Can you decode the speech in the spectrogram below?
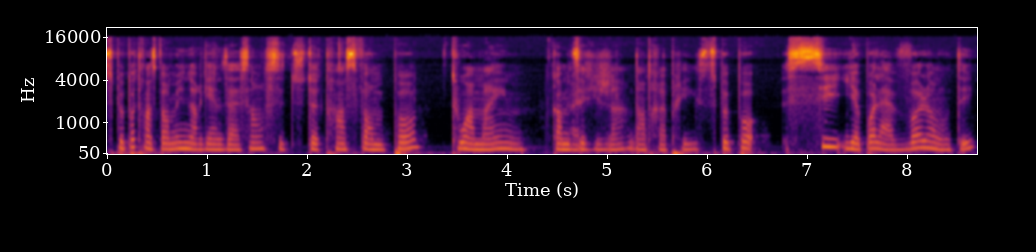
tu peux pas transformer une organisation si tu te transformes pas toi-même comme dirigeant d'entreprise. Tu peux pas, s'il n'y a pas la volonté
